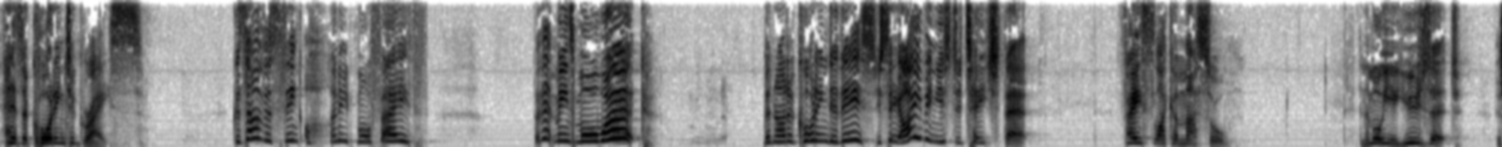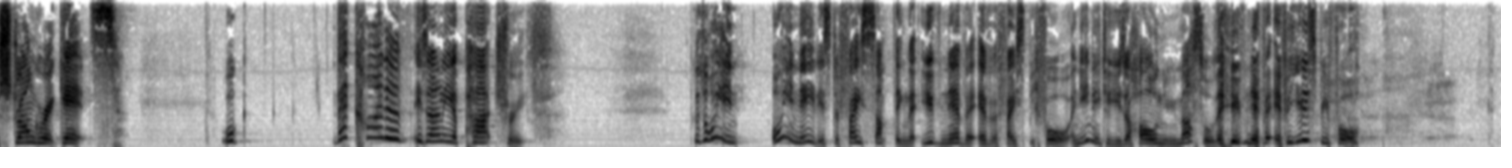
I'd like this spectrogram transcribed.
has according to grace because some of us think, oh, I need more faith. But that means more work. But not according to this. You see, I even used to teach that faith like a muscle. And the more you use it, the stronger it gets. Well, that kind of is only a part truth. Because all you, all you need is to face something that you've never ever faced before. And you need to use a whole new muscle that you've never ever used before.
